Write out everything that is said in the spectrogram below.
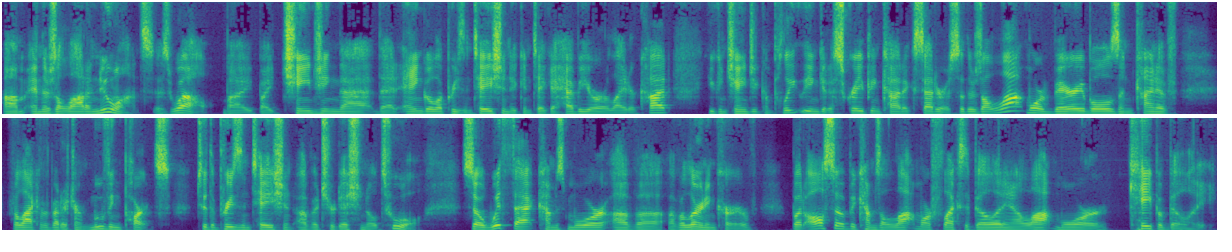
Um, and there's a lot of nuance as well by by changing that that angle of presentation. It can take a heavier or lighter cut. You can change it completely and get a scraping cut, etc. So there's a lot more variables and kind of, for lack of a better term, moving parts to the presentation of a traditional tool. So with that comes more of a of a learning curve, but also becomes a lot more flexibility and a lot more capability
